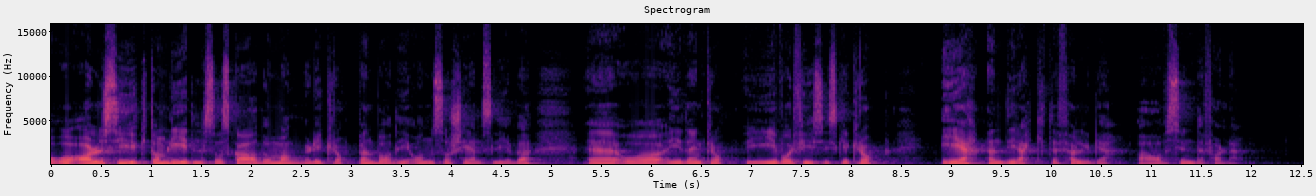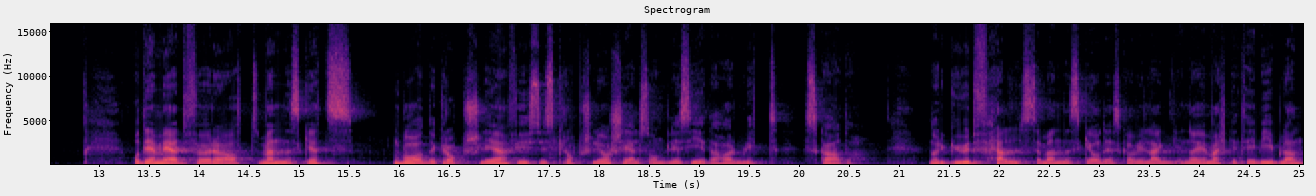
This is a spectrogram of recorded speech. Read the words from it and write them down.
Og all sykdom, lidelse og skade og mangel i kroppen, både i ånds- og sjelslivet eh, og i, kropp, i vår fysiske kropp, er en direkte følge av syndefallet. Og Det medfører at menneskets både kroppslige, fysisk-kroppslige og sjelsåndelige side har blitt skada. Når Gud frelser mennesket, og det skal vi legge nøye merke til i Bibelen,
